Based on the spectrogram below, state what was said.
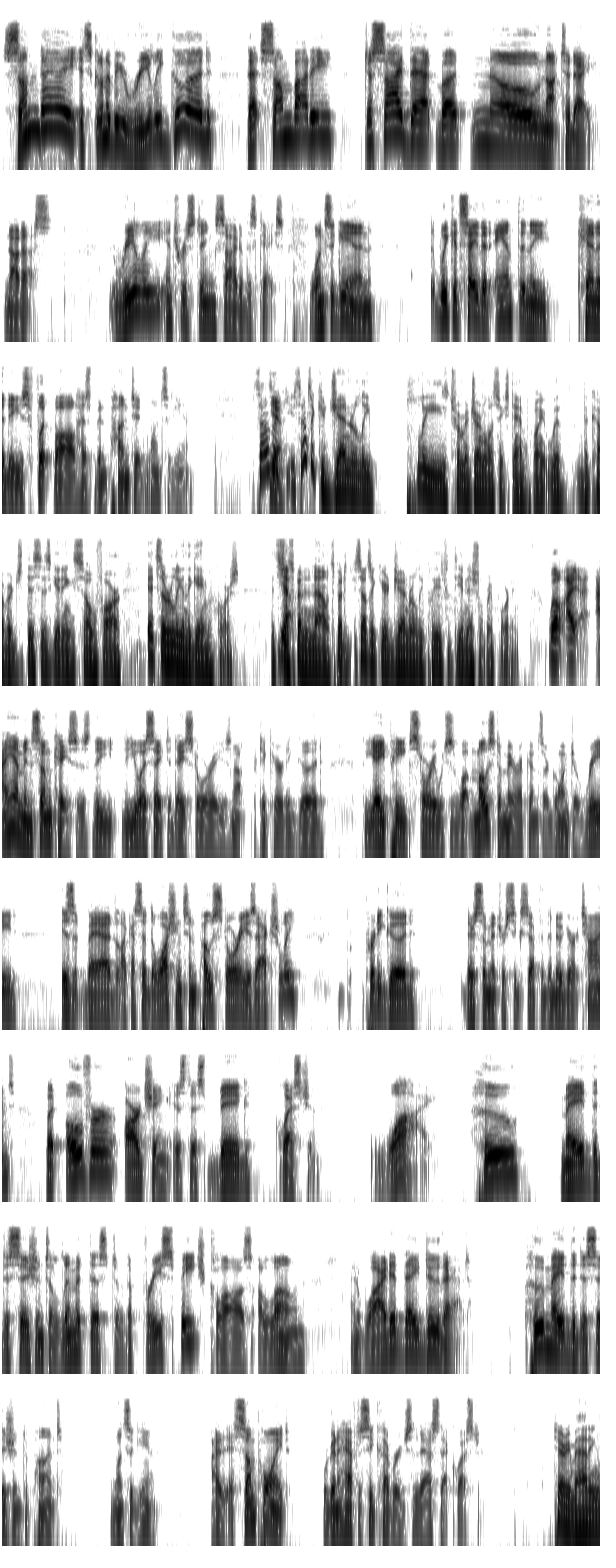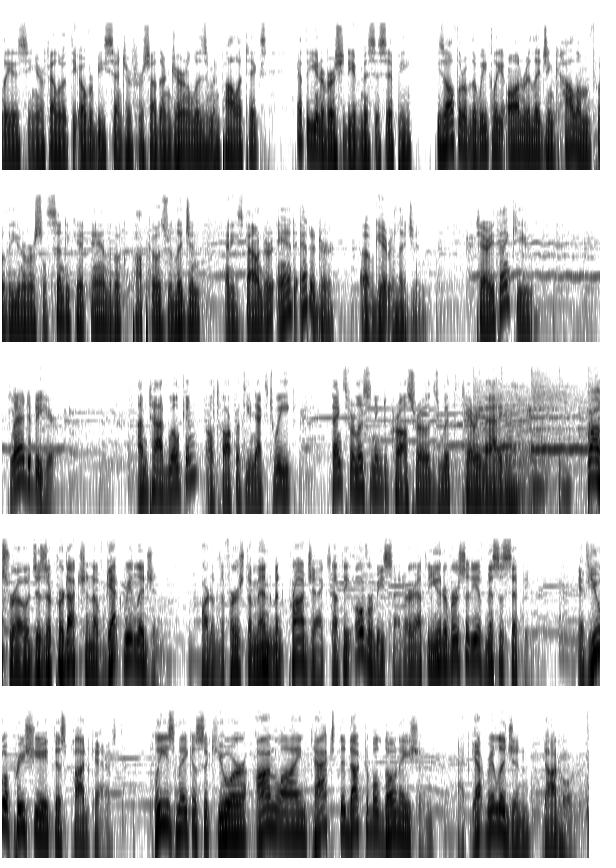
someday it's going to be really good that somebody decide that, but no, not today, not us really interesting side of this case. Once again, we could say that Anthony Kennedy's football has been punted once again. Sounds yeah. like it sounds like you're generally pleased from a journalistic standpoint with the coverage this is getting so far. It's early in the game, of course. It's yeah. just been announced, but it sounds like you're generally pleased with the initial reporting. Well, I, I am in some cases. The the USA Today story is not particularly good. The AP story, which is what most Americans are going to read, is it bad? Like I said, the Washington Post story is actually pretty good. There's some interesting stuff in the New York Times, but overarching is this big question why? Who made the decision to limit this to the free speech clause alone? And why did they do that? Who made the decision to punt once again? I, at some point, we're going to have to see coverage that asks that question. Terry Mattingly is Senior Fellow at the Overby Center for Southern Journalism and Politics at the University of Mississippi. He's author of the weekly On Religion column for the Universal Syndicate and the book Pop Goes Religion, and he's founder and editor of Get Religion. Terry, thank you. Glad to be here. I'm Todd Wilken. I'll talk with you next week. Thanks for listening to Crossroads with Terry Mattingly. Crossroads is a production of Get Religion, part of the First Amendment projects at the Overby Center at the University of Mississippi. If you appreciate this podcast, please make a secure online tax deductible donation at getreligion.org.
